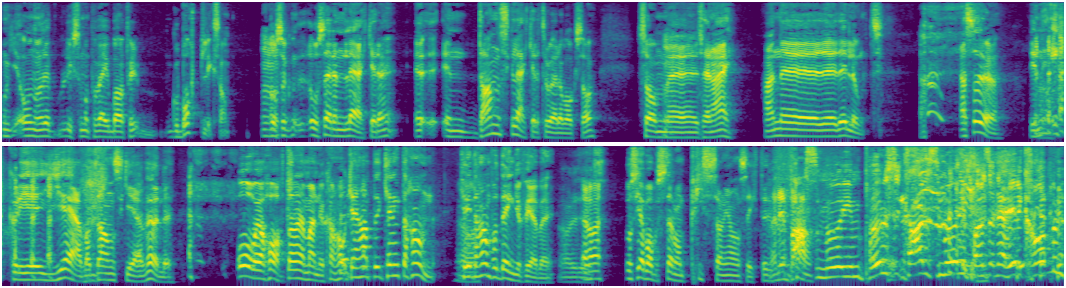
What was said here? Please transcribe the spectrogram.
Och, och hon är liksom på väg bara för gå bort liksom. Och, så, och så är det en läkare, eh, en dansk läkare tror jag det var också, som eh, säger nej, han, eh, det det är lugnt. Alltså du, det är en äcklig jävla dansk jävel. Åh vad jag hatar den här människan. Kan, han, kan inte han, kan inte han få denguefeber? Ja, Ja. Och så jag bara beställa honom pissar i ansiktet. Men det är bara smörjimpuls, ta en smörjimpuls, den här hela kroppen,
